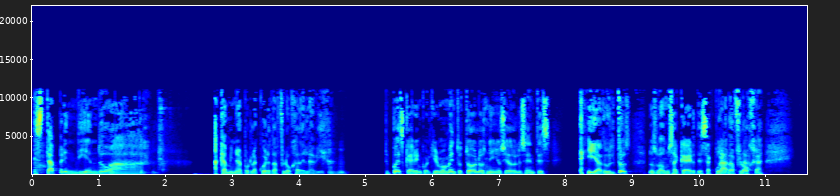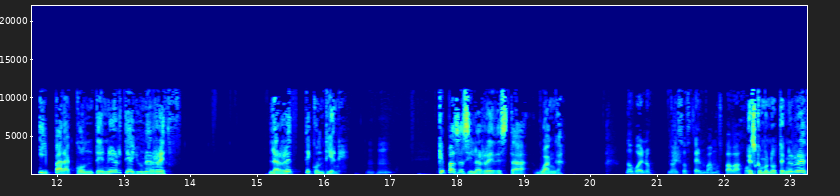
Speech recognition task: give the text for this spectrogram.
está aprendiendo a, a, caminar por la cuerda floja de la vida. Te puedes caer en cualquier momento. Todos los niños y adolescentes y adultos nos vamos a caer de esa cuerda floja. Y para contenerte hay una red. La red te contiene. ¿Qué pasa si la red está guanga? No, bueno, no hay sostén, vamos para abajo. Es como no tener red.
